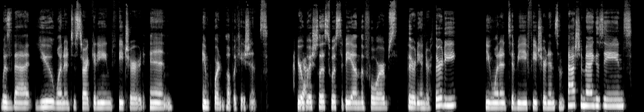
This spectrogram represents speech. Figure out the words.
was that you wanted to start getting featured in important publications. Your yeah. wish list was to be on the Forbes 30 under 30. You wanted to be featured in some fashion magazines.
